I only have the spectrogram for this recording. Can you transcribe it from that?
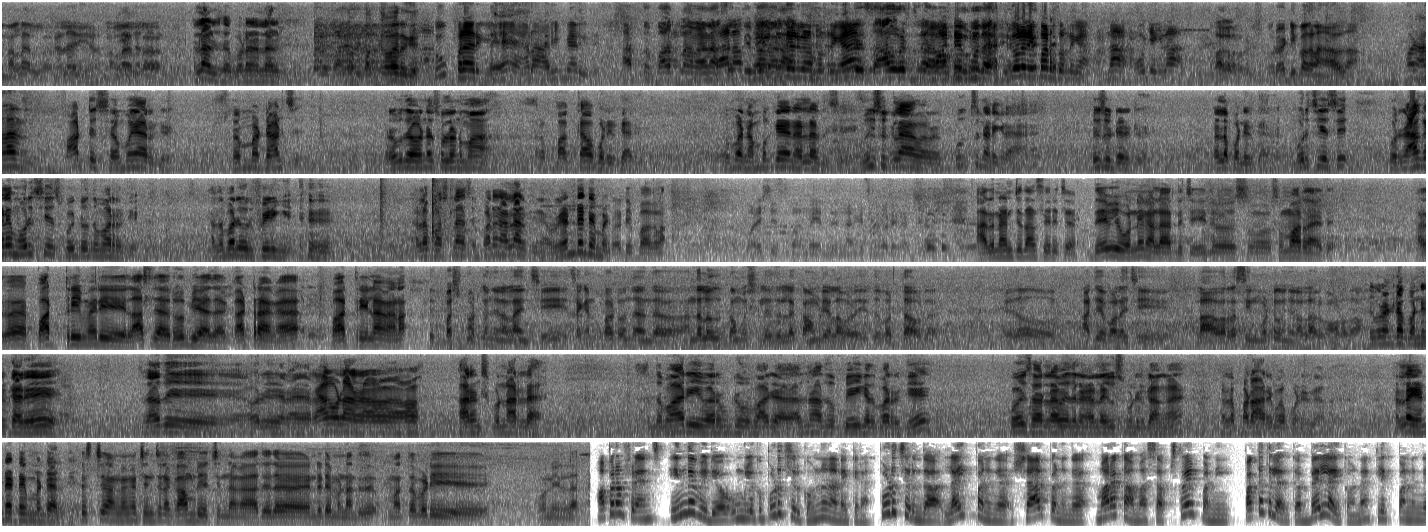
இல்லை நல்லா இல்லை. நல்லா நல்லா இல்லை. நல்லா இருக்கு சார் படம் நல்லா இருக்கு. பக்கமாக இருக்கு. சூப்பரா இருக்கு. ஆனா அருமையா இருக்குது. அடுத்த பாட்டுலாம் வேணாம் சொல்றீங்க. இதோட நிப்பாட்ட சொல்லுங்க. ஓகேங்களா? பார்க்கலாம் ஒரு ஒரு வாட்டி பார்க்கலாம் அதுதான் நல்லா இருந்தது பாட்டு செம்மையாக இருக்கு. செம்ம டான்ஸு பிரபுதேவனே சொல்லணுமா? அதெல்லாம் பக்காவாக பண்ணியிருக்காரு ரொம்ப நமக்கே நல்லா இருந்துச்சு. மியூசிக்லாம் புதுசு நினைக்கிறேன். மியூசிக் டைரக்டர் நல்லா பண்ணியிருக்காரு. மொரிசியஸ் ஒரு நாங்களே மொரிசியஸ் போயிட்டு வந்த மாதிரி இருக்குது அந்த மாதிரி ஒரு ஃபீலிங்கு நல்லா ஃபஸ்ட் கிளாஸ் படம் நல்லா இருக்குங்க. ஒரு என்டர்டைன்மெண்ட் வாட்டி பார்க்கலாம். அதை நினச்சி தான் சிரித்தேன் தேவி ஒன்றே நல்லா இருந்துச்சு. இது சு சுமார் தான் இது அதுவே பார்ட் த்ரீ மாதிரி லாஸ்ட்டில் ரூபி அதை காட்டுறாங்க. பார்ட் த்ரீலாம் வேணாம். ஃபர்ஸ்ட் பார்ட் கொஞ்சம் நல்லா இருந்துச்சு. செகண்ட் பார்ட் வந்து அந்த அந்த அளவுக்கு கமர்ஷியல் இது இல்லை. காமெடியெல்லாம் இது ஒர்த் ஆகல. ஏதோ ஆர்ஜே பாலாஜி லா வர்ற சீன் மட்டும் கொஞ்சம் நல்லா இருக்கும். அவ்வளோதான் டிஃப்ரெண்ட்டாக பண்ணியிருக்காரு அதாவது அவர் ராகவலா ஆரன்ஸ் பண்ணார்ல. அந்த மாதிரி வரும்ட்டு ஒரு மாதிரி அதனால் அது பேய் கதை மாதிரி இருக்குது கோய் சார்லாவே இதில் நல்லா யூஸ் பண்ணியிருக்காங்க. நல்ல படம் அருமையாக பண்ணியிருக்காங்க. நல்லா என்டர்டெயின்மெண்ட்டாக இருக்குது ஜஸ்ட்டு அங்கங்கே சின்ன சின்ன காமெடி வச்சுருந்தாங்க. அது எதோ என்டர்டைன்மெண்ட் இருந்தது. மற்றபடி ஒன்றும் இல்லை. அப்புறம் ஃப்ரெண்ட்ஸ் இந்த வீடியோ உங்களுக்கு பிடிச்சிருக்கும்னு நினைக்கிறேன். பிடிச்சிருந்தா லைக் பண்ணுங்க ஷேர் பண்ணுங்க. மறக்காம சப்ஸ்கிரைப் பண்ணி பக்கத்துல இருக்க பெல் ஐக்கானை கிளிக் பண்ணுங்க.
